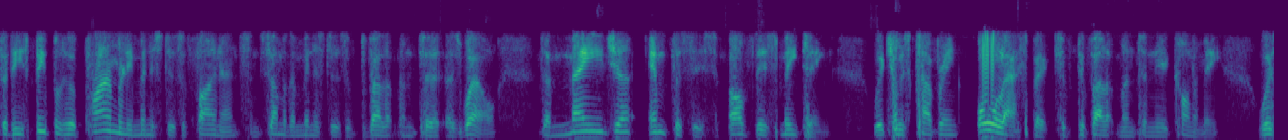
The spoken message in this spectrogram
for these people who are primarily ministers of finance and some of the ministers of development uh, as well, the major emphasis of this meeting which was covering all aspects of development and the economy, was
